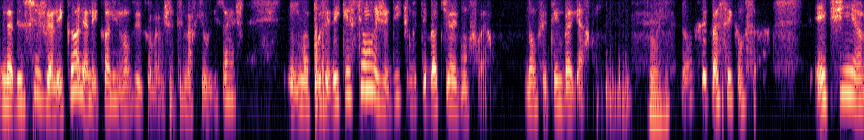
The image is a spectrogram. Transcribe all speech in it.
là-dessus, je vais à l'école, et à l'école, ils l'ont vu quand même, j'étais marquée au visage. Et ils m'ont posé des questions, et j'ai dit que je m'étais battue avec mon frère. Donc, c'était une bagarre. Donc, c'est passé comme ça. Et puis, euh,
